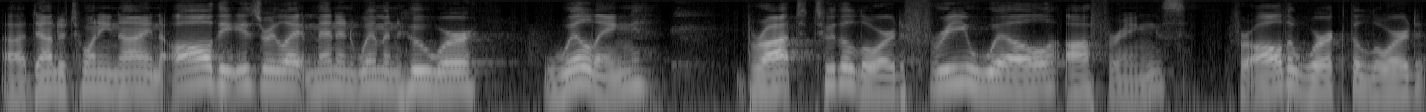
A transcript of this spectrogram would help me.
Uh, down to 29, all the Israelite men and women who were willing brought to the Lord free will offerings for all the work the Lord,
